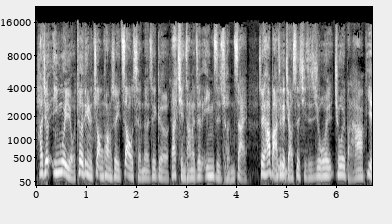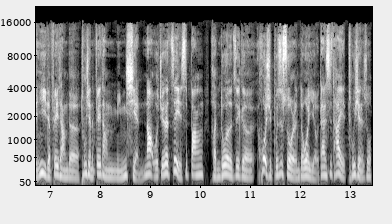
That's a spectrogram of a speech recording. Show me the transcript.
他就因为有特定的状况，所以造成了这个他潜藏的这个因子存在，所以他把这个角色其实就会就会把它演绎的非常的凸显的非常明显。那我觉得这也是帮很多的这个，或许不是所有人都会有，但是他也凸显说，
